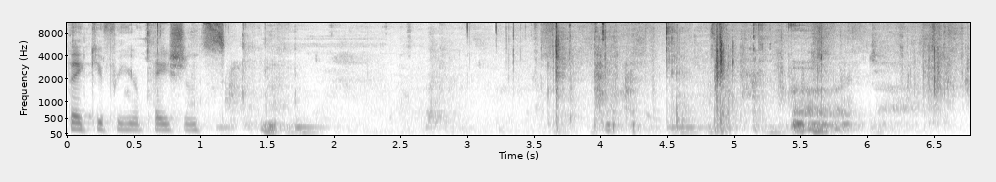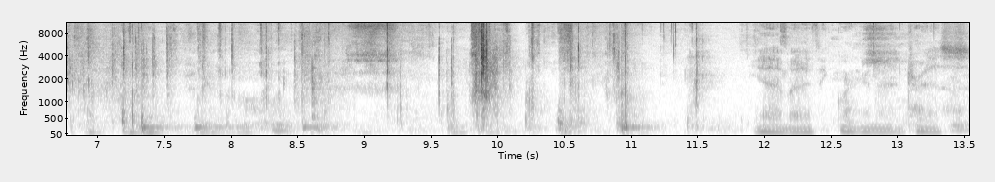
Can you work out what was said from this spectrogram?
Thank you for your patience. Yeah, but I think we're going to address.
